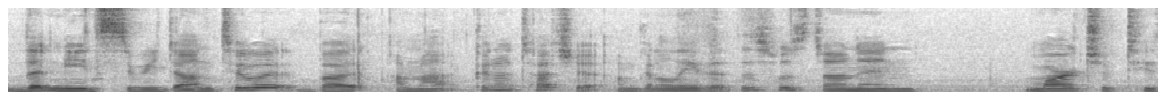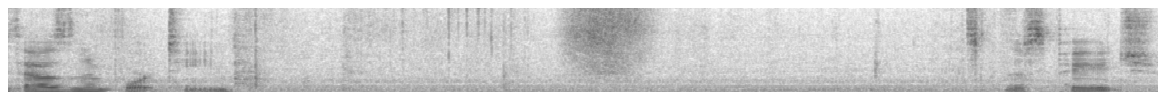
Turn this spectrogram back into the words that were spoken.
that needs to be done to it, but I'm not going to touch it. I'm going to leave it. This was done in March of 2014. This page.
